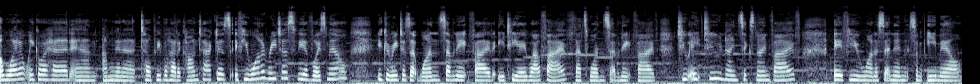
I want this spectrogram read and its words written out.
Uh, Why don't we go ahead and I'm going to tell people how to contact us. If you want to reach us via voicemail, you can reach us at 1785 ATA WOW 5. That's 1785 282 9695. If you want to send in some email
